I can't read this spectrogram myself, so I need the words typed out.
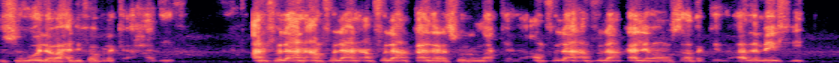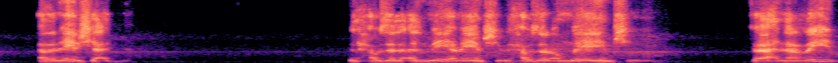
بسهولة واحد يفبرك أحاديث. عن فلان عن فلان عن فلان قال رسول الله كذا. عن فلان عن فلان قال الإمام الصادق كذا. هذا ما يفيد. هذا ما يمشي عندنا. بالحوزة العلمية ما يمشي بالحوزة الأمية يمشي. فإحنا نريد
